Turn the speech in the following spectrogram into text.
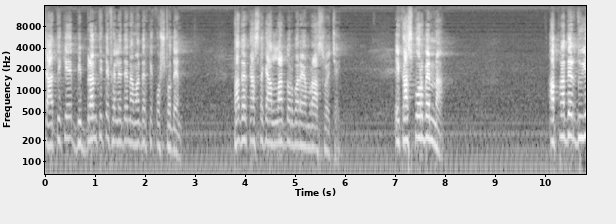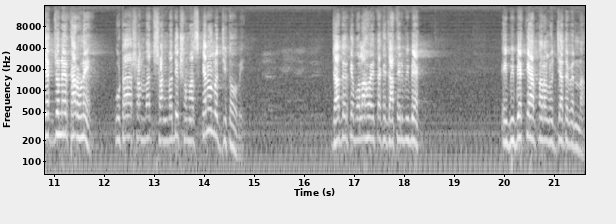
জাতিকে বিভ্রান্তিতে ফেলে দেন, আমাদেরকে কষ্ট দেন। তাদের কাছ থেকে আল্লাহর দরবারে আমরা আশ্রয় চাই। এ কাজ করবেন না। আপনাদের দুই একজনের কারণে গোটা সাংবাদিক সমাজ কেন লজ্জিত হবে? যাদেরকে বলা হয় তাকে জাতির বিবেক। এই বিবেককে আপনারা লজ্জা দেবেন না।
